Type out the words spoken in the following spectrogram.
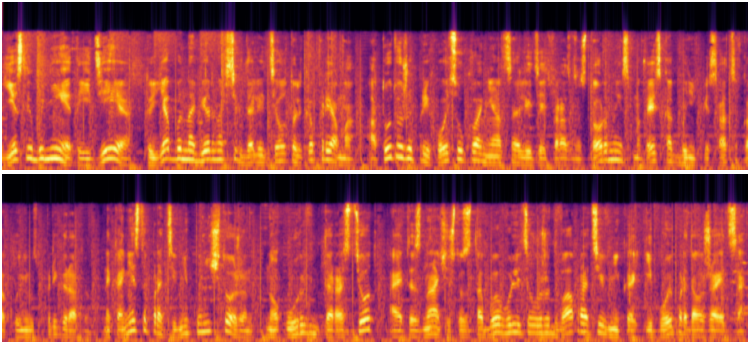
Если бы не эта идея, то я бы, наверное, всегда летел только прямо, а тут уже приходится уклоняться, лететь в разные стороны и смотреть, как бы не вписаться в какую-нибудь преграду. Наконец-то противник уничтожен, но уровень-то растет, а это значит, что за тобой вылетел уже два противника и бой продолжается.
